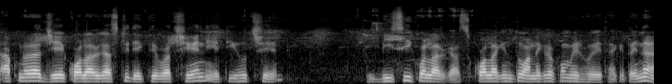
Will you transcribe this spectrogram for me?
আপনারা যে কলার গাছটি দেখতে পাচ্ছেন, এটি হচ্ছে বিসি কলার গাছ। কলা কিন্তু অনেক রকমের হয়ে থাকে, তাই না?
